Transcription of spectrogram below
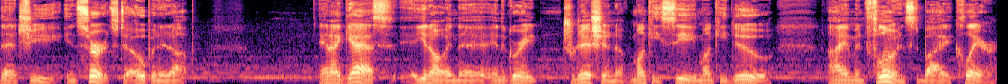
that she inserts to open it up. And I guess, you know, in the in the great tradition of monkey see, monkey do, I am influenced by Claire,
